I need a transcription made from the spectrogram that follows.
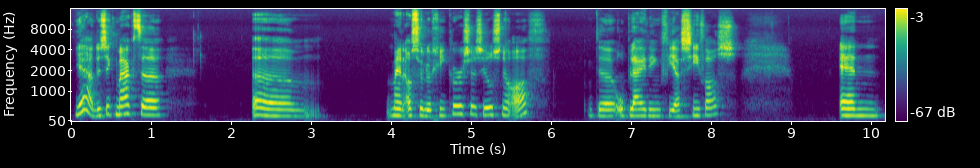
ja, dus ik maakte um, mijn astrologiecursus heel snel af. De opleiding via Sivas. En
